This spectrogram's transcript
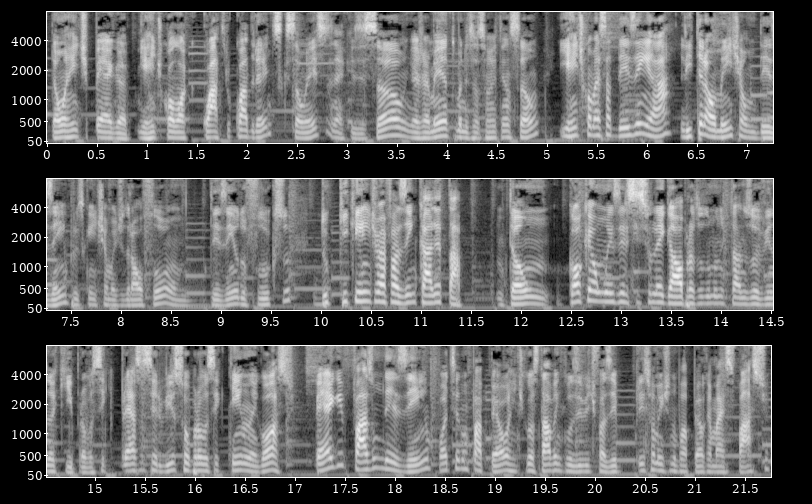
Então a gente pega e a gente coloca quatro quadrantes, que são esses, né? Aquisição, engajamento, monetização e retenção. E a gente começa a desenhar, literalmente é um desenho, por isso que a gente chama de draw flow, é um desenho do fluxo, do que, que a gente vai fazer em cada etapa. Então, qual que é um exercício legal para todo mundo que tá nos ouvindo aqui? Para você que presta serviço ou para você que tem um negócio? Pega e faz um desenho, pode ser num papel, a gente gostava inclusive de fazer principalmente no papel que é mais fácil.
